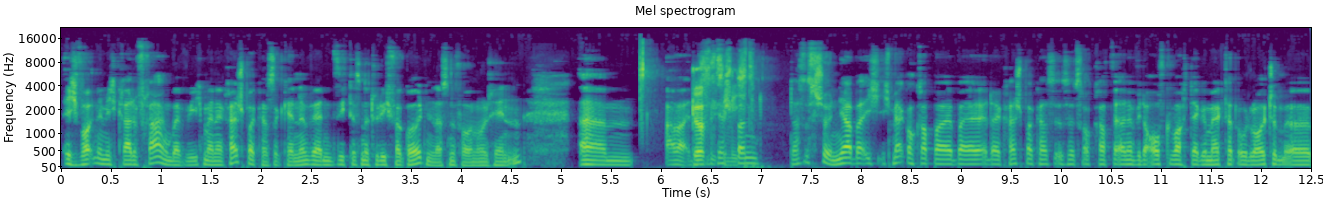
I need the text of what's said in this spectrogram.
Ich wollte nämlich gerade fragen, weil wie ich meine Kreissparkasse kenne, werden sich das natürlich vergolden lassen vorne und hinten. Ähm, aber Dürfen sie spannend. nicht. Das ist schön. Ja, aber ich, ich merke auch gerade bei, bei der Kreissparkasse ist jetzt auch gerade einer wieder aufgewacht, der gemerkt hat, oh Leute äh,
